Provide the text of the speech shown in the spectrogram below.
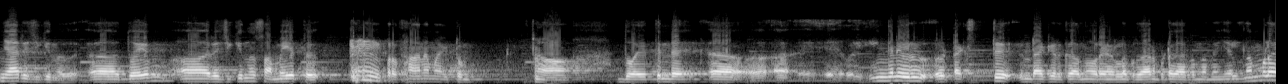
ഞാൻ രചിക്കുന്നത്. ദ്വയം രചിക്കുന്ന സമയത്ത് പ്രധാനമായിട്ടും ദ്വയത്തിന്റെ ഇങ്ങനെ ഒരു ടെക്സ്റ്റ് ഉണ്ടാക്കിയെടുക്കുക എന്ന് പറയാനുള്ള പ്രധാനപ്പെട്ട കാരണം എന്ന് പറഞ്ഞു കഴിഞ്ഞാൽ നമ്മളെ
